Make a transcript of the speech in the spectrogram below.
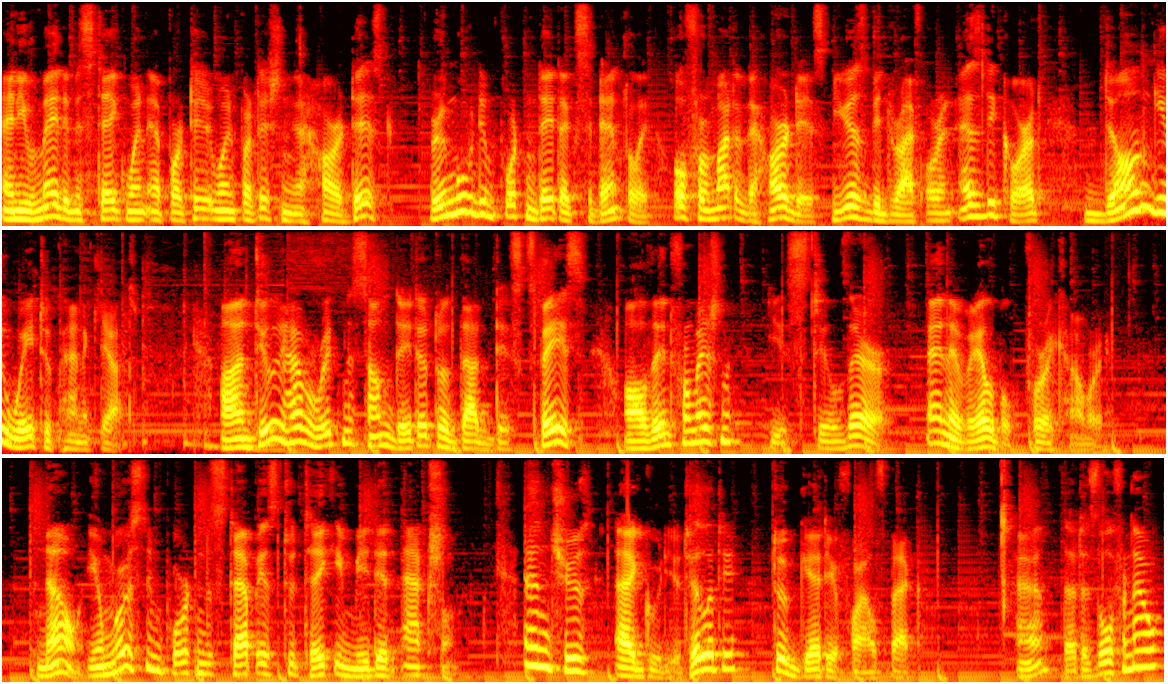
and you've made a mistake when, a parti when partitioning a hard disk, removed important data accidentally, or formatted a hard disk, USB drive or an SD card, don't give way to panic yet. Until you have written some data to that disk space, all the information is still there and available for recovery. Now, your most important step is to take immediate action and choose a good utility to get your files back. And that is all for now.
